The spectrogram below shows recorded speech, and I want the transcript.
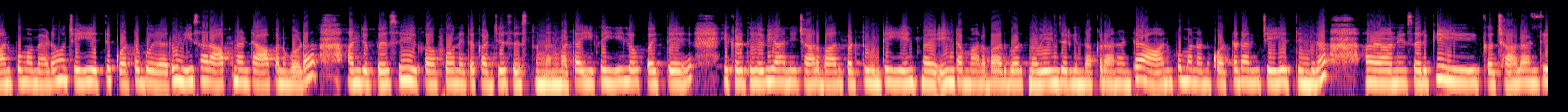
అనుపమ మేడం చెయ్యి ఎత్తి కొట్టబోయారు ఈసారి ఆపనంటే ఆపను కూడా అని చెప్పేసి ఇక ఫోన్ అయితే కట్ చేసేస్తుంది అనమాట ఇక ఈ అయితే ఇక్కడ దేవి అని చాలా బాధపడుతూ ఉంటే ఏంటి ఏంటమ్మా అలా బాధపడుతున్నావు? ఏం జరిగింది అక్కడ? అని అంటే ఆ అనుపమ నన్ను కొట్టడానికి చెయ్యి ఎత్తిందిరా అనేసరికి ఇక చాలా అంటే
